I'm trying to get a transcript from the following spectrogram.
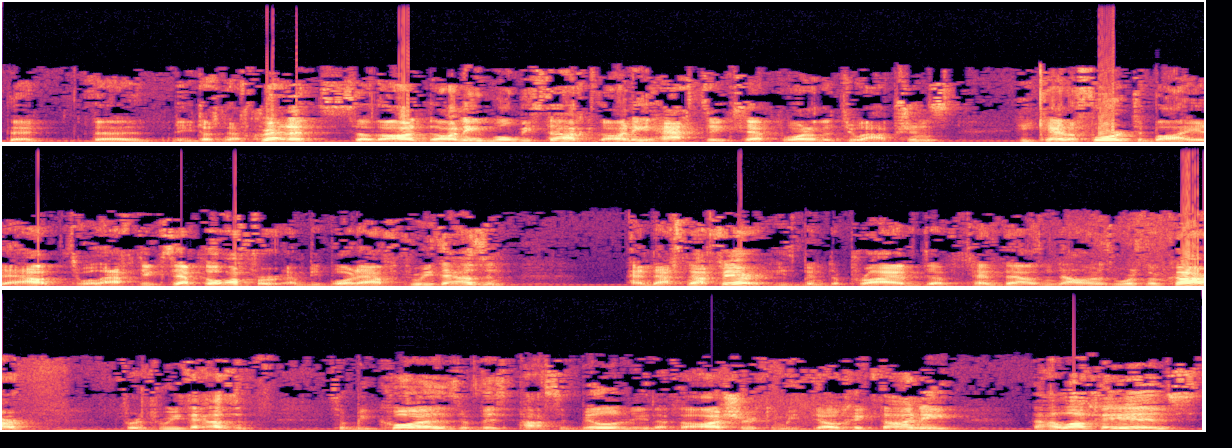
that the, he doesn't have credit, so the, the ani will be stuck. The ani has to accept one of the two options. He can't afford to buy it out, so he'll have to accept the offer and be bought out for three thousand, and that's not fair. He's been deprived of ten thousand dollars worth of car for three thousand. So because of this possibility that the usher can be dochik the ani, the halacha is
